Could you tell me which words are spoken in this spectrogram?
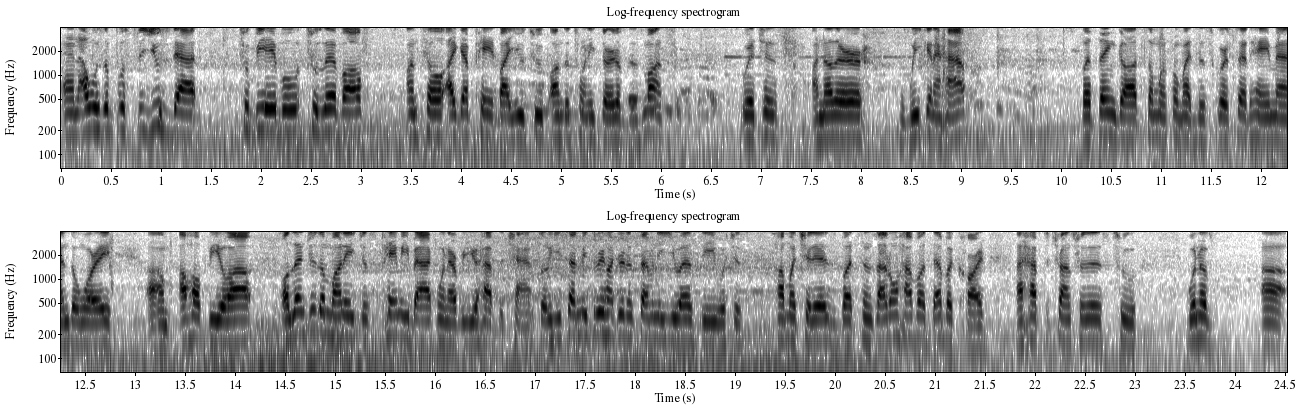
And I was supposed to use that to be able to live off until I get paid by YouTube on the 23rd of this month which is another week and a half. But thank God someone from my discord said hey man don't worry. Um, I'll help you out. I'll lend you the money, just pay me back whenever you have the chance. So he sent me 370 USD, which is how much it is. But since I don't have a debit card, I have to transfer this to one of, uh,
